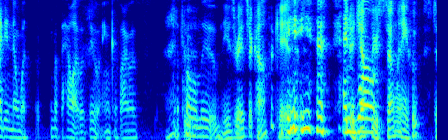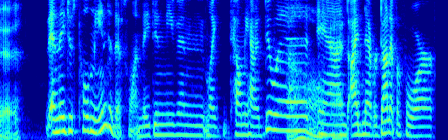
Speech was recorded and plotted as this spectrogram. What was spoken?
I didn't know what what the hell I was doing because I was a total noob. These raids are complicated. Yeah. and and jump through so many hoops to. and they just pulled me into this one. They didn't even like tell me how to do it, Oh, okay. and I'd never done it before.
